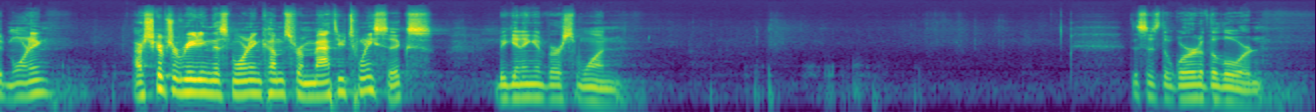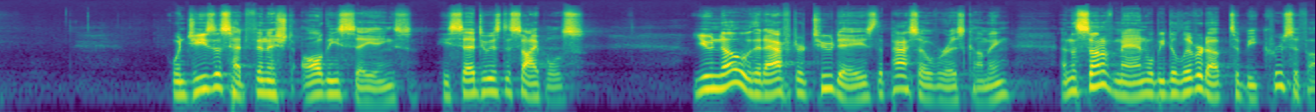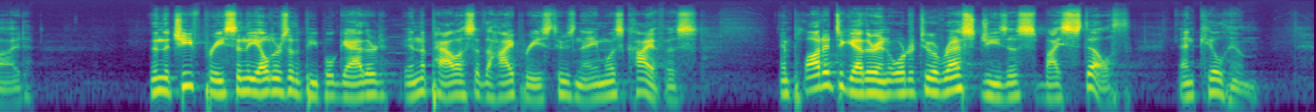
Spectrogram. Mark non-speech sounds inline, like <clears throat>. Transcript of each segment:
Good morning. Our scripture reading this morning comes from Matthew 26, beginning in verse 1. This is the word of the Lord. When Jesus had finished all these sayings, he said to his disciples, You know that after two days the Passover is coming, and the Son of Man will be delivered up to be crucified. Then the chief priests and the elders of the people gathered in the palace of the high priest, whose name was Caiaphas, and plotted together in order to arrest Jesus by stealth and kill him.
